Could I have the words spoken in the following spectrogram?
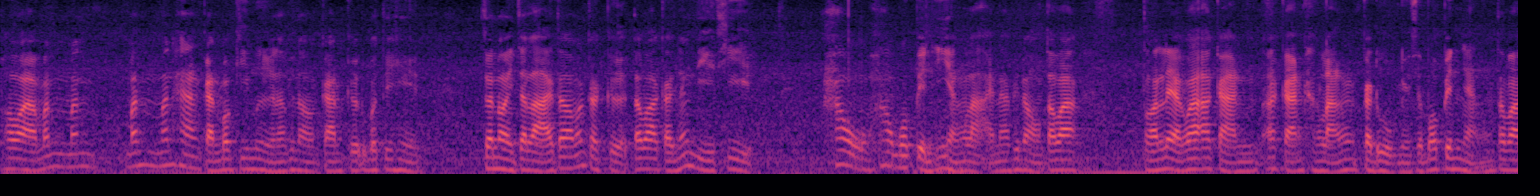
เพราะว่ามันมันมันมันห่างกันบ่กี่มือนะพี่น้องการเกิดอุบัติเหตุ จะหน่อยจะหลายแต่ว่ามันก็เกิดแต่ว่าก็ยังดีที่เฮาเฮาบ่เป็นอีหยังหลายนะพี่น้องแต่ว่าตอนแรกว่าอาการอาการข้างหลังกระดูกนี่จะบ่เป็นหยังแต่ว่า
